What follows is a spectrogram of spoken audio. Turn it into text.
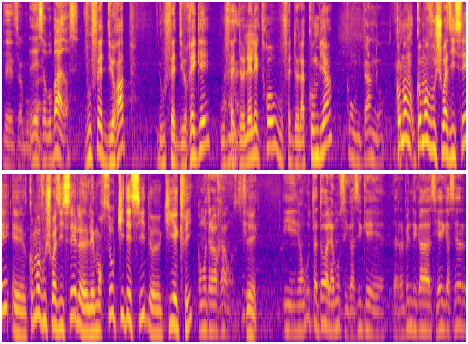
de de desocupados. desocupados. Vous faites du rap, vous faites du reggae, vous faites de l'électro, vous faites de la cumbia. Tango. Comment, comment vous choisissez et comment vous choisissez le- les morceaux? Qui décide euh, Qui écrit? ¿Cómo trabajamos? C'est Y nos gusta toda la música, así que de repente cada si hay que hacer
